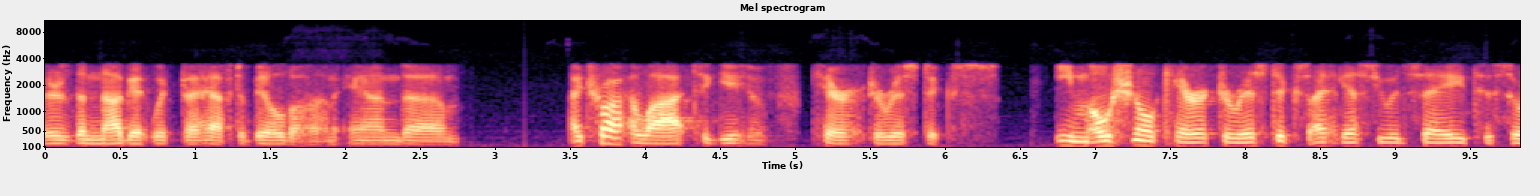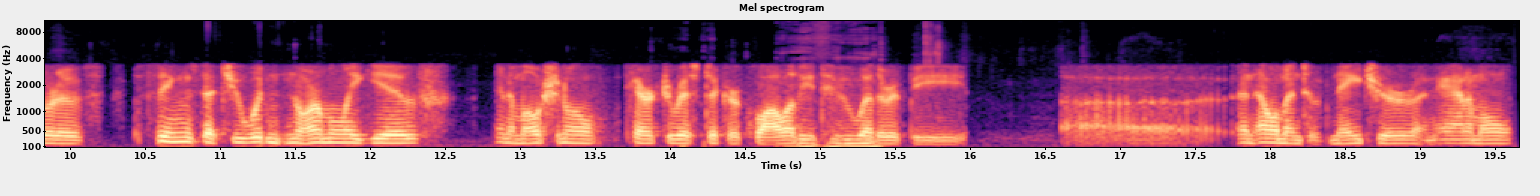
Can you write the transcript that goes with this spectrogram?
there's the nugget which I have to build on, and um, I try a lot to give characteristics, emotional characteristics, I guess you would say, to sort of things that you wouldn't normally give an emotional characteristic or quality to, whether it be an element of nature, an animal,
